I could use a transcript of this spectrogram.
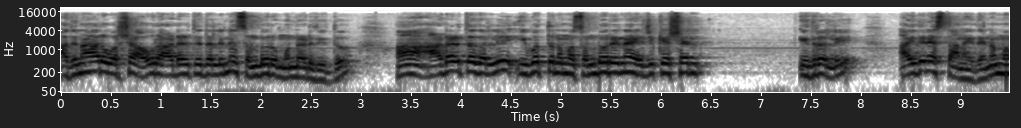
ಹದಿನಾರು ವರ್ಷ ಅವರ ಆಡಳಿತದಲ್ಲಿನೇ ಸಂಡೂರು ಮುನ್ನಡೆದಿದ್ದು. ಆ ಆಡಳಿತದಲ್ಲಿ ಇವತ್ತು ನಮ್ಮ ಸಂಡೂರಿನ ಎಜುಕೇಷನ್ ಇದರಲ್ಲಿ ಐದನೇ ಸ್ಥಾನ ಇದೆ ನಮ್ಮ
